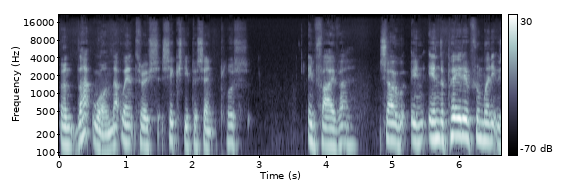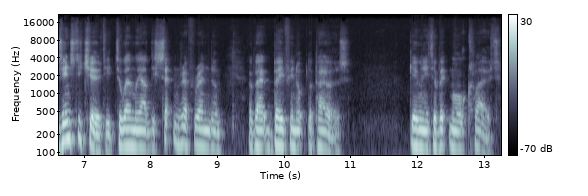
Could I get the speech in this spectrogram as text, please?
And that one, that went through 60% plus in favour. So in, in the period from when it was instituted to when we had the second referendum about beefing up the powers, giving it a bit more clout.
